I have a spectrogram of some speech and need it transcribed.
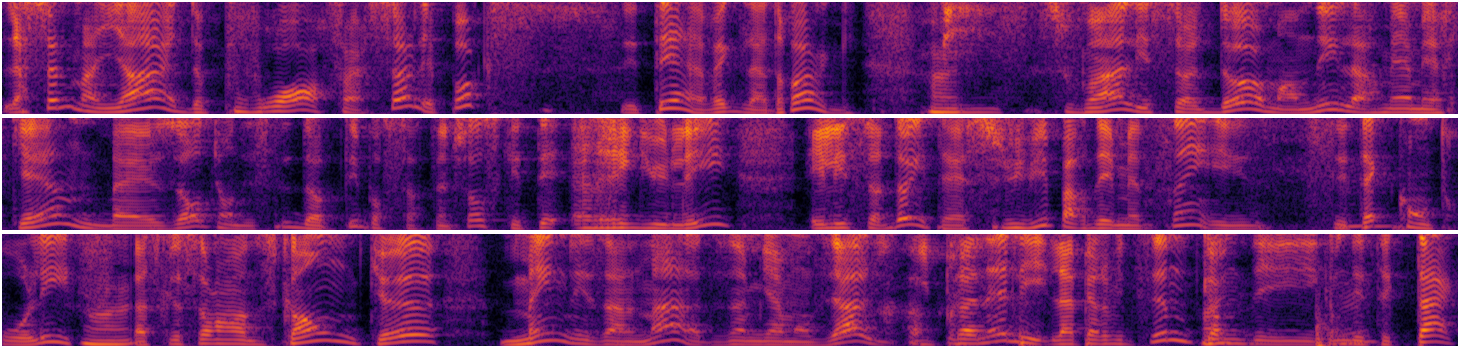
La seule manière de pouvoir faire ça à l'époque, c'était avec de la drogue. Puis souvent, les soldats, à un l'armée américaine, ben, eux autres, ils ont décidé d'opter pour certaines choses qui étaient régulées. Et les soldats étaient suivis par des médecins et ils- c'était contrôlé. Ouais. Parce qu'ils se sont rendus compte que même les Allemands, à la Deuxième Guerre mondiale, ils prenaient les- la pervitine comme des, comme des tic-tac.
